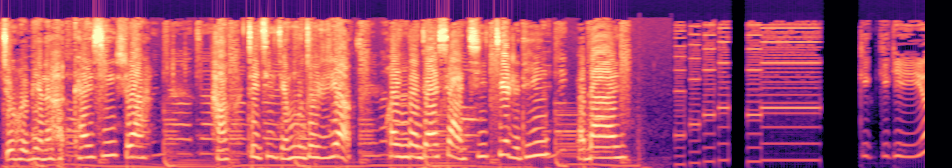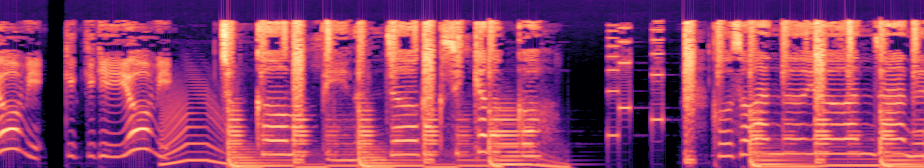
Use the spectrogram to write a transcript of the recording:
就会变得很开心，是吧？好，这期节目就是这样，欢迎大家下期接着听，拜拜。 끼끼기요미 초코머핀은 조각 시켜놓고 고소한 우유 한 잔을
